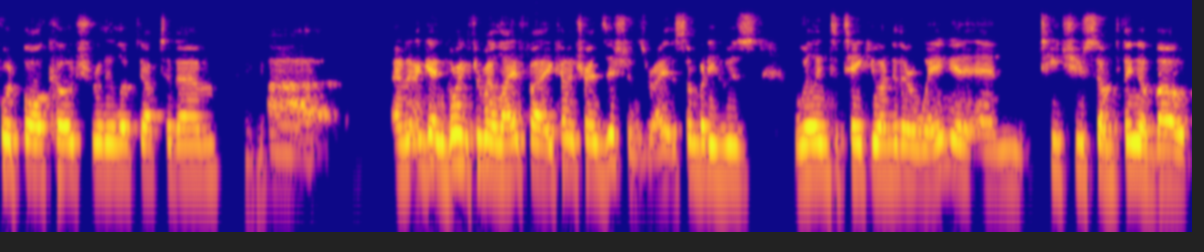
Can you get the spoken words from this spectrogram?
football coach really looked up to them. Mm-hmm. Uh, and again, going through my life, uh, it kind of transitions, right? As somebody who's willing to take you under their wing and, and teach you something about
